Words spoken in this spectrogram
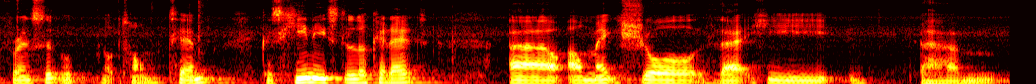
for instance, oh, not Tom, Tim, because he needs to look at it. Uh, I'll make sure that he um,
